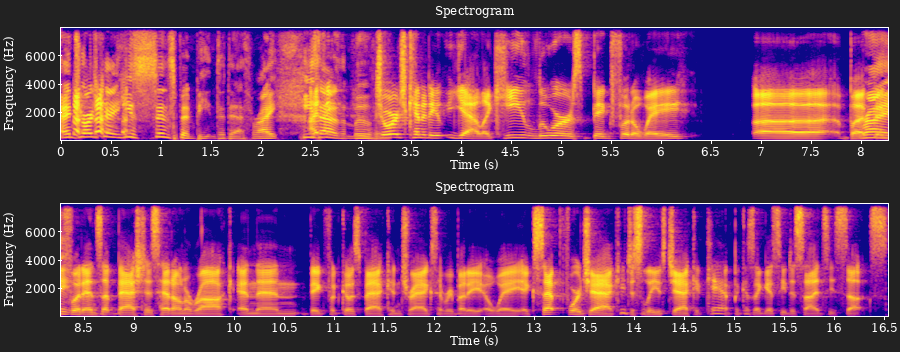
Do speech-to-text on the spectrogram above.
And George Kennedy, he's since been beaten to death, right? He's I out of the movie. George Kennedy, yeah, like he lures Bigfoot away, uh, but Right. Bigfoot ends up bashing his head on a rock, and then Bigfoot goes back and drags everybody away, except for Jack. He just leaves Jack at camp because I guess he decides he sucks.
